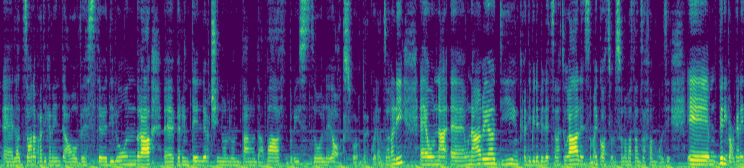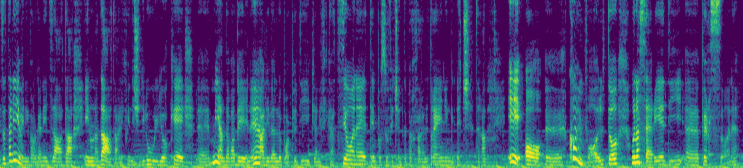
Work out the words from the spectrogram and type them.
è la zona praticamente a ovest di Londra, eh, per intenderci non lontano da Bath, Bristol e Oxford, quella zona lì, è, una, è un'area di incredibile bellezza naturale, insomma i Cotswold sono abbastanza famosi. E veniva organizzata lì, veniva organizzata in una data, il 15 di luglio, che che eh, mi andava bene a livello proprio di pianificazione, tempo sufficiente per fare il training, eccetera. E ho eh, coinvolto una serie di eh, persone.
